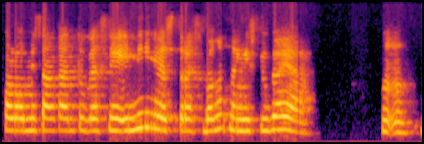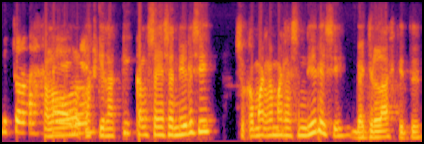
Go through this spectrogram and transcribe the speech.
kalau misalkan tugasnya ini ya stres banget nangis juga ya Mm-mm, itulah Kalau kayaknya laki-laki, kalau saya sendiri sih suka marah-marah sendiri sih, gak jelas gitu.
